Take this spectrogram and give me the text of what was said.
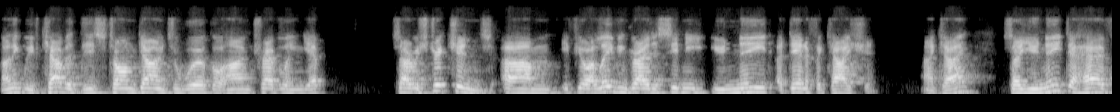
I think we've covered this, Tom. Going to work or home, travelling. Yep. So restrictions. Um, if you are leaving Greater Sydney, you need identification. Okay. So you need to have.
